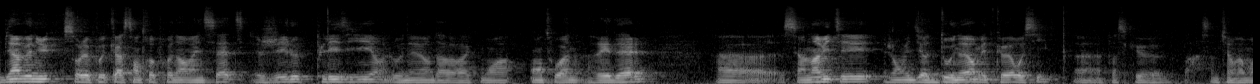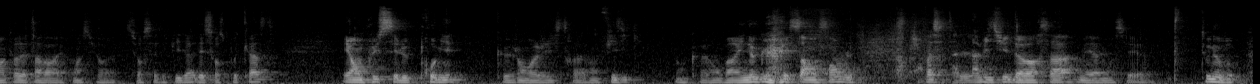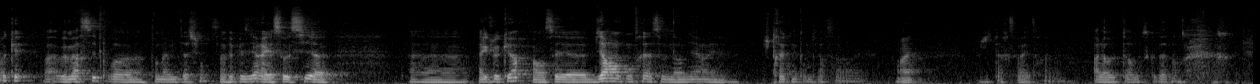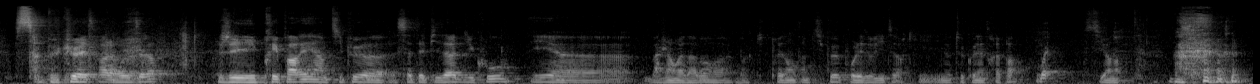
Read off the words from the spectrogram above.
Bienvenue sur le podcast Entrepreneur Mindset. J'ai le plaisir, l'honneur d'avoir avec moi Antoine Redel. Euh, c'est un invité, j'ai envie de dire d'honneur, mais de cœur aussi, euh, parce que bah, ça me tient vraiment à cœur d'être avec moi sur, sur cet épisode et sur ce podcast. Et en plus, c'est le premier que j'enregistre en physique. Donc, euh, on va inaugurer ça ensemble. Je ne sais pas si tu as l'habitude d'avoir ça, mais c'est tout nouveau. Ok, bah, merci pour ton invitation. Ça me fait plaisir. Et c'est aussi euh, avec le cœur. Enfin, on s'est bien rencontré la semaine dernière et je suis très content de faire ça. Ouais. J'espère que ça va être euh, à la hauteur de ce que tu attends. ça peut que être à la hauteur. J'ai préparé un petit peu euh, cet épisode du coup et bah, j'aimerais d'abord bah, que tu te présentes un petit peu pour les auditeurs qui ne te connaîtraient pas. Ouais. S'il y en a.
